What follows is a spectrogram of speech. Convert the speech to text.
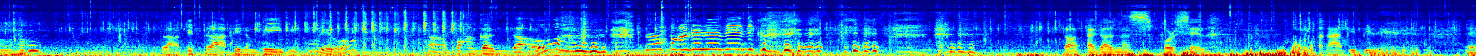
Mhm. Flappy-flappy ng baby ko eh, oh. Napakaganda, oh. Napakaganda ng baby ko. Ito, tagal na for sale. Hindi pa nabibili. Eh,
